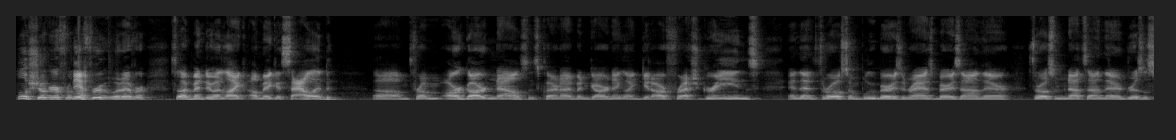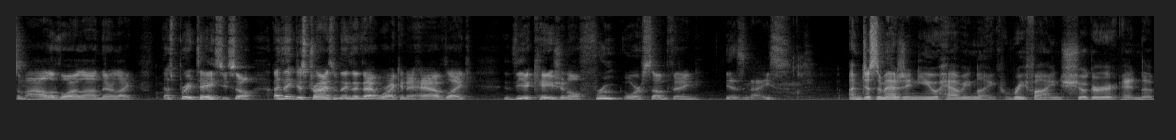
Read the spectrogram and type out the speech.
little sugar from Yeah. the fruit whatever so i've been doing like i'll make a salad um, from our garden now since claire and i have been gardening like get our fresh greens and then throw some blueberries and raspberries on there throw some nuts on there drizzle some olive oil on there like that's pretty tasty so i think just trying some things like that where i can have like the occasional fruit or something is nice I'm just imagining you having like refined sugar and the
